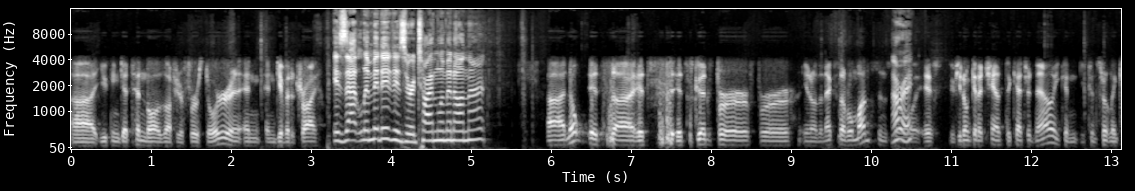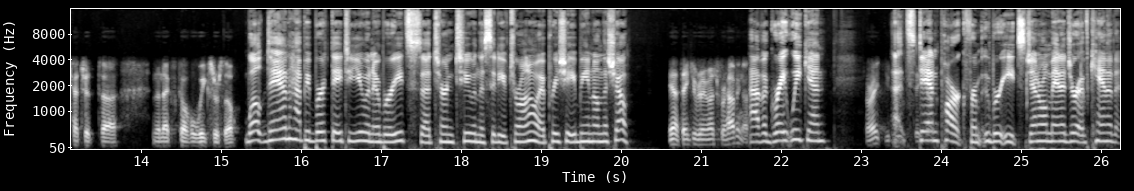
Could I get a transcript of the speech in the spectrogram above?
uh, you can get ten dollars off your first order and, and, and, give it a try. Is that limited? Is there a time limit on that? Uh, no, it's uh, it's it's good for for you know the next several months, and so if if you don't get a chance to catch it now, you can you can certainly catch it uh, in the next couple of weeks or so. Well, Dan, happy birthday to you and Uber Eats uh, turn two in the city of Toronto. I appreciate you being on the show. Yeah, thank you very much for having us. Have a great weekend. All right. That's Dan Park from Uber Eats, General Manager of Canada.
